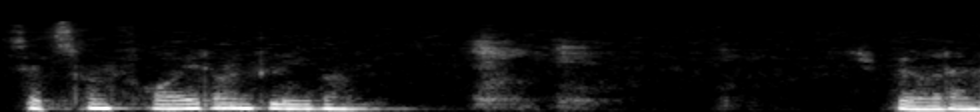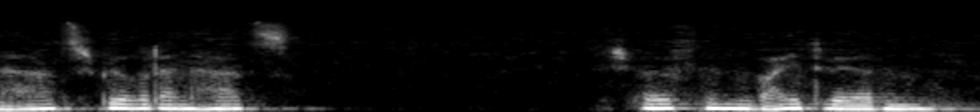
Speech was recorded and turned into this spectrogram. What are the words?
Sitz von Freude und Liebe. Spüre dein Herz, spüre dein Herz sich öffnen, weit werden,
